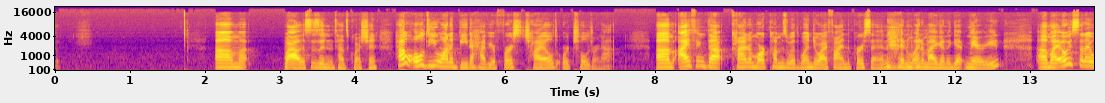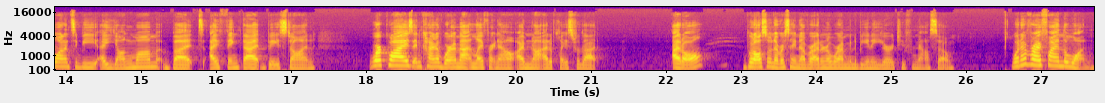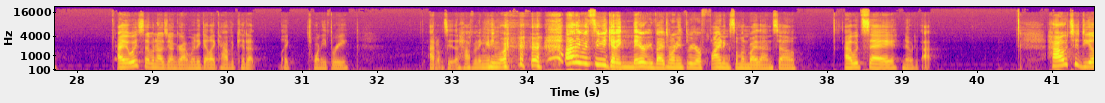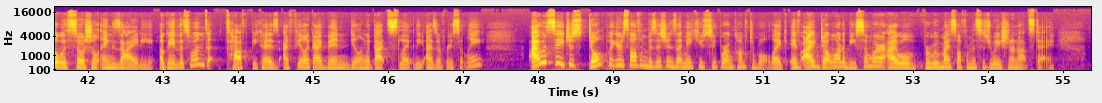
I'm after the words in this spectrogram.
Um, wow, this is an intense question. How old do you want to be to have your first child or children at? Um, I think that kind of more comes with when do I find the person and when am I going to get married. Um, I always said I wanted to be a young mom, but I think that based on work wise and kind of where I'm at in life right now, I'm not at a place for that at all. But also, never say never. I don't know where I'm going to be in a year or two from now. So, whenever I find the one, I always said when I was younger, I'm going to get like have a kid at like 23. I don't see that happening anymore. I don't even see me getting married by 23 or finding someone by then. So, I would say no to that. How to deal with social anxiety. Okay, this one's tough because I feel like I've been dealing with that slightly as of recently. I would say just don't put yourself in positions that make you super uncomfortable. Like if I don't want to be somewhere, I will remove myself from the situation or not stay.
